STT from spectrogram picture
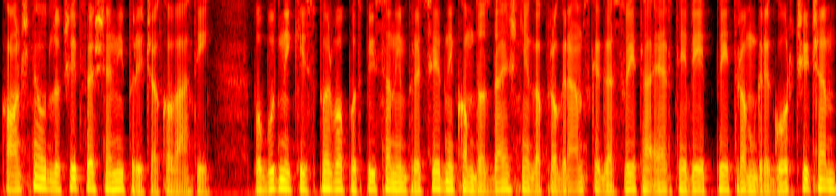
Končne odločitve še ni pričakovati. Pobudniki s prvo podpisanim predsednikom do zdajšnjega programskega sveta RTV Petrom Gregorčičem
